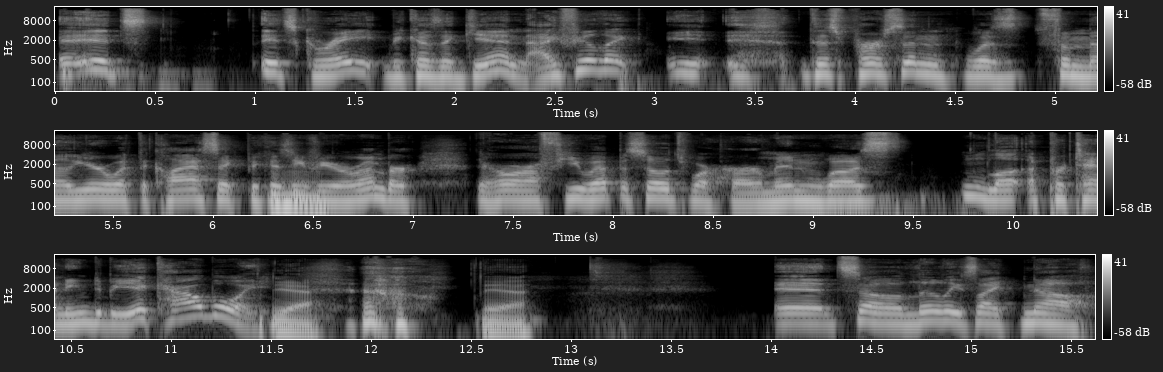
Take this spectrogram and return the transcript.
It's it's great because again, I feel like this person was familiar with the classic because if Mhm. you remember, there are a few episodes where Herman was lo- pretending to be a cowboy. Yeah. Yeah. And so Lily's like, no,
